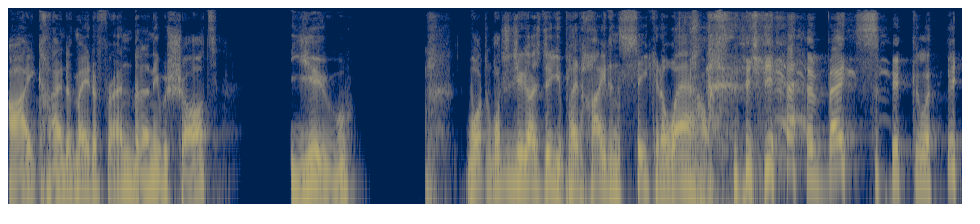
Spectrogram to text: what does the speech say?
I kind of made a friend, but then he was shot. You what what did you guys do? You played hide and seek in a warehouse. yeah, basically.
